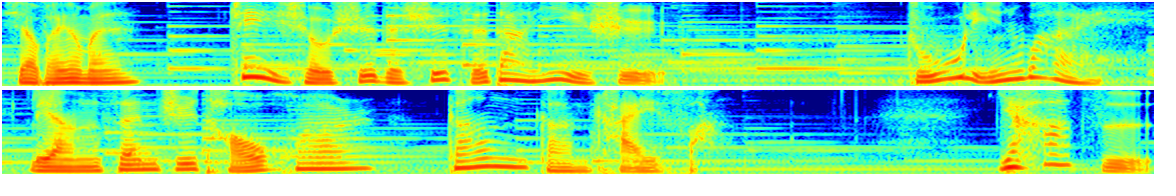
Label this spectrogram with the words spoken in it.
小朋友们，这首诗的诗词大意是：竹林外两三枝桃花刚刚开放，鸭子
